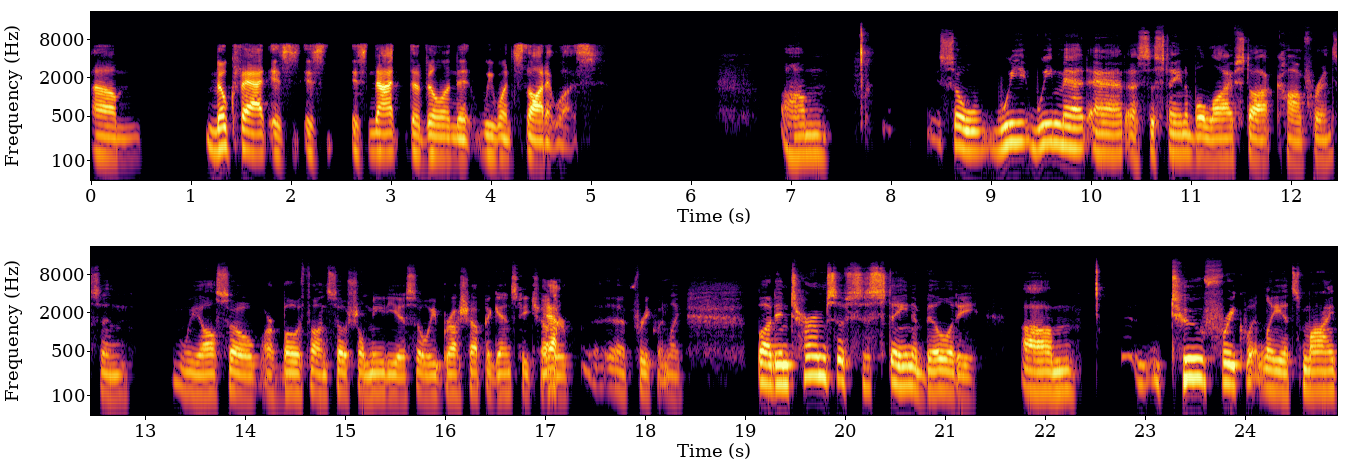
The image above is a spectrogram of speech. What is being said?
um, milk fat is is is not the villain that we once thought it was. Um, so we we met at a sustainable livestock conference, and we also are both on social media, so we brush up against each other yeah. uh, frequently. But in terms of sustainability, um, too frequently, it's my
